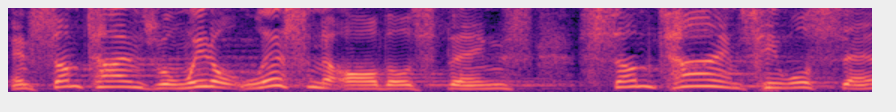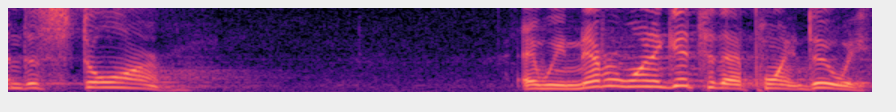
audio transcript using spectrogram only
And sometimes when we don't listen to all those things, sometimes He will send a storm. And we never want to get to that point, do we?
